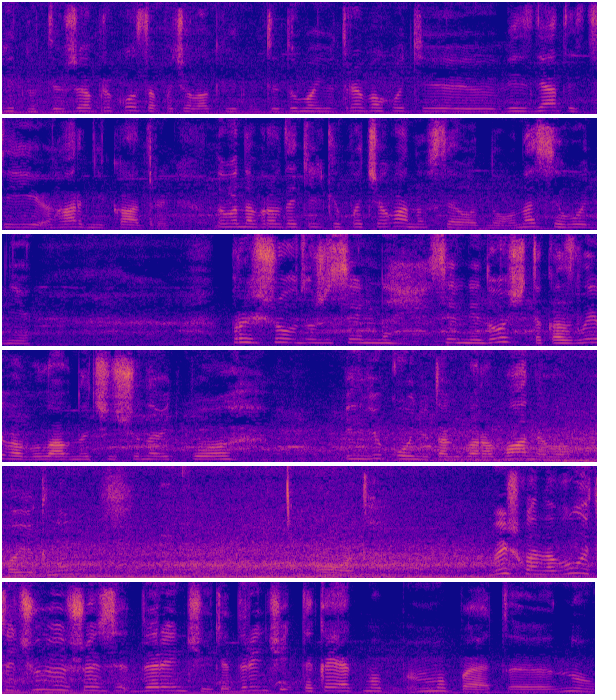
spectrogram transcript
квітнути, вже абрикоса почала квітнути. Думаю, треба хоч е, відзняти ці гарні кадри. Ну вона, правда, тільки почала, але все одно. У нас сьогодні пройшов дуже сильний, сильний дощ, така злива була вночі, що навіть по підвіконню так барабанило по вікну. От. Вийшла на вулицю, чую щось деренчить. А деренчить таке, як моп- мопед. е, Ну,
